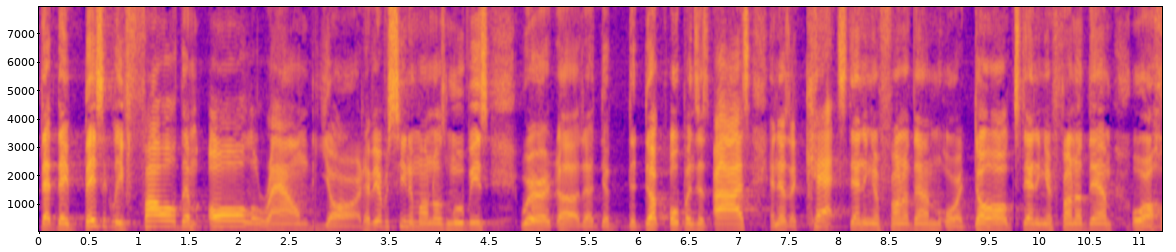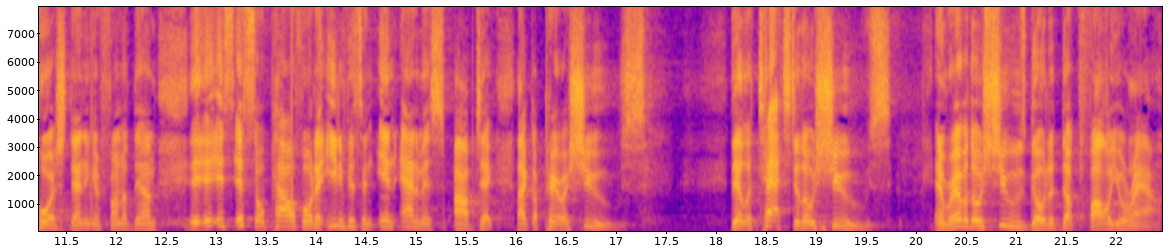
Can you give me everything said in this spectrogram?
that they basically follow them all around the yard. Have you ever seen them on those movies where uh, the, the, the duck opens his eyes and there's a cat standing in front of them, or a dog standing in front of them, or a horse standing in front of them? It, it's, it's so powerful that even if it's an inanimate object, like a pair of shoes, they'll attach to those shoes. And wherever those shoes go, the duck follow you around.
